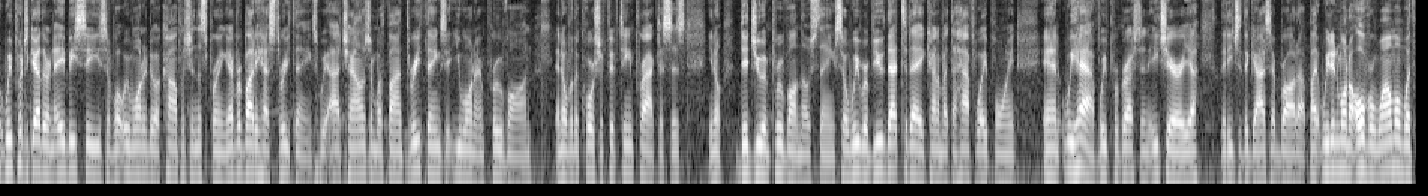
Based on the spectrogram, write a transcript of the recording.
we, put together an ABCs of what we wanted to accomplish in the spring. Everybody has three things. We I challenged them with find three things that you want to improve on, and over the course of 15 practices, you know, did you improve on those things? So we reviewed that today, kind of at the halfway point, and we have. We've progressed in each area that each of the guys have brought up. We didn't want to overwhelm them with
